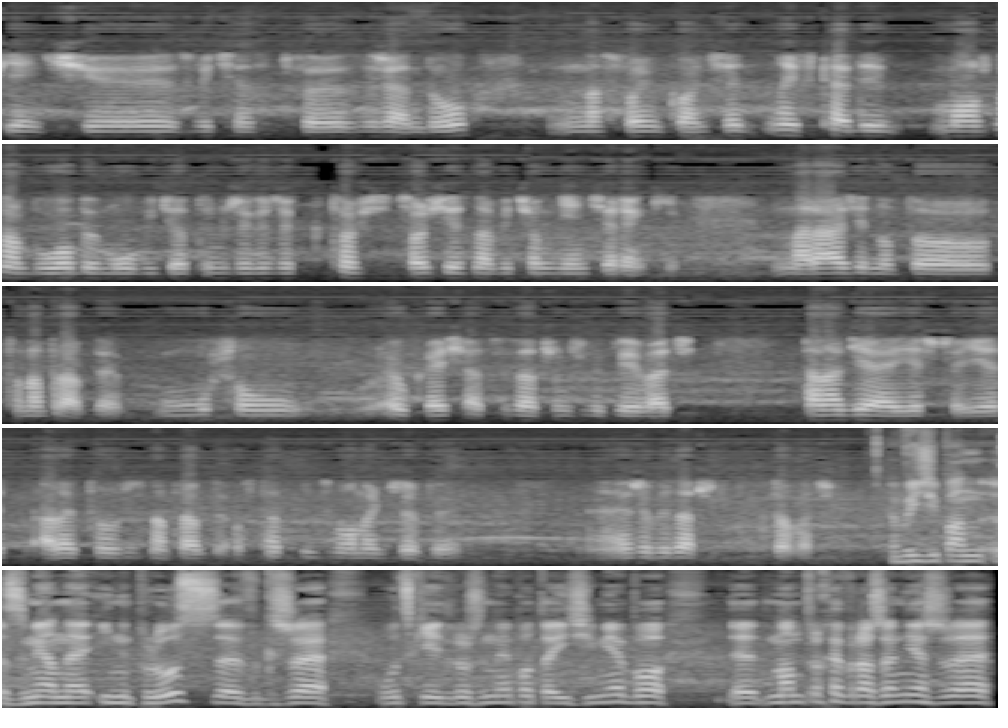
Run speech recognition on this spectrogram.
pięć e, zwycięstw z rzędu na swoim koncie, no i wtedy można byłoby mówić o tym, że, że ktoś coś jest na wyciągnięcie ręki. Na razie no to, to naprawdę muszą ŁKS-iacy zacząć wygrywać ta nadzieja jeszcze jest, ale to już jest naprawdę ostatni dzwonek, żeby, e, żeby zacząć punktować. Widzi Pan zmianę in plus w grze łódzkiej drużyny po tej zimie, bo e, mam trochę wrażenie, że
